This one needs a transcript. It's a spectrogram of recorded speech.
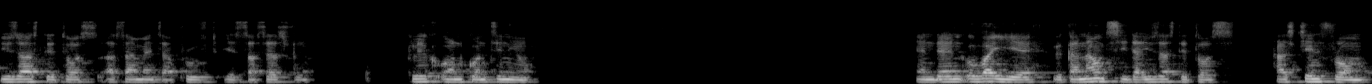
user status assignment approved is successful. Click on continue. And then over here, we can now see that user status has changed from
